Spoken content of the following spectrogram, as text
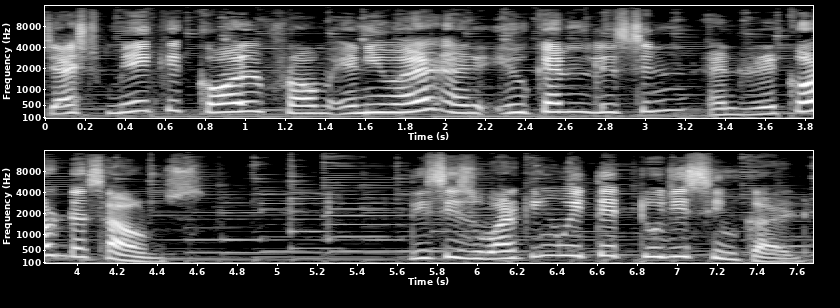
Just make a call from anywhere and you can listen and record the sounds. This is working with a 2G SIM card.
